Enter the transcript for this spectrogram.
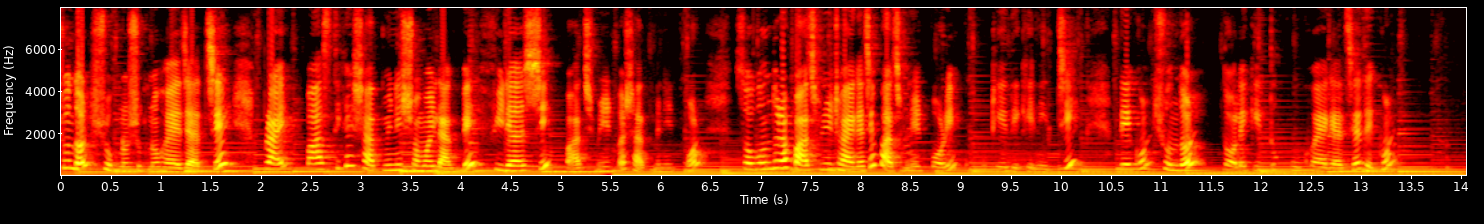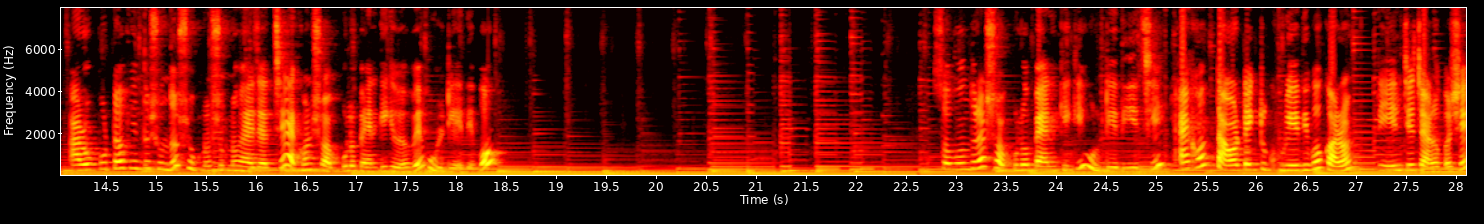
সুন্দর শুকনো শুকনো হয়ে যাচ্ছে। প্রায় পাঁচ থেকে সাত মিনিট সময় লাগবে ফিরে আসছি পাঁচ মিনিট বা সাত মিনিট পর। সো বন্ধুরা, পাঁচ মিনিট হয়ে গেছে, পাঁচ মিনিট পরে উঠিয়ে দেখে নিচ্ছি। দেখুন, সুন্দর তলে কিন্তু কুক হয়ে গেছে, দেখুন। আর উপরটাও কিন্তু সুন্দর শুকনো শুকনো হয়ে যাচ্ছে। এখন সবগুলো প্যানকেক এভাবে উল্টিয়ে দেব? সো বন্ধুরা, সবগুলো প্যানকেকই উল্টিয়ে দিয়েছি। এখন তাওয়াটা একটু ঘুরিয়ে দিব, কারণ তেল যে চারপাশে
